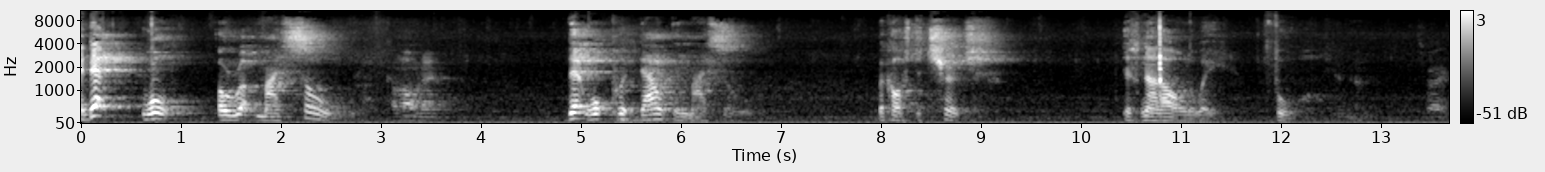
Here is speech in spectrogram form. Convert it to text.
And that won't erupt my soul. Come on now. That won't put doubt in my soul because the church is not all the way full. That's Right.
